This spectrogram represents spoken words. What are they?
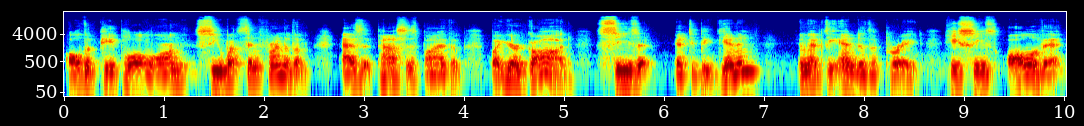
all the people along see what's in front of them as it passes by them. But your God sees it at the beginning and at the end of the parade. He sees all of it.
